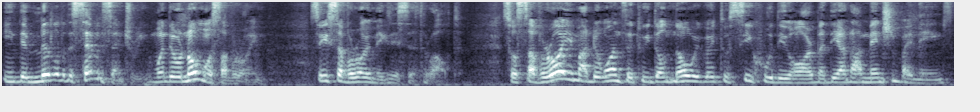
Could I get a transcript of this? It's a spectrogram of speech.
in the middle of the 7th century, when there were no more Savaroim. So his Savaroim existed throughout. So Savaroim are the ones that we don't know. We're going to see who they are, but they are not mentioned by names.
